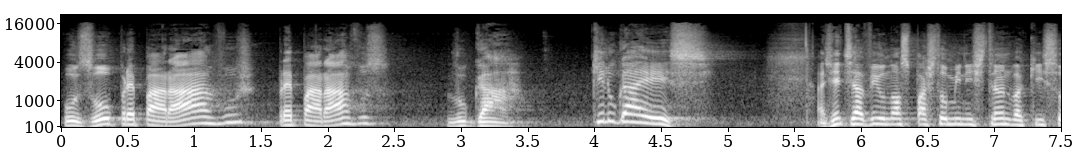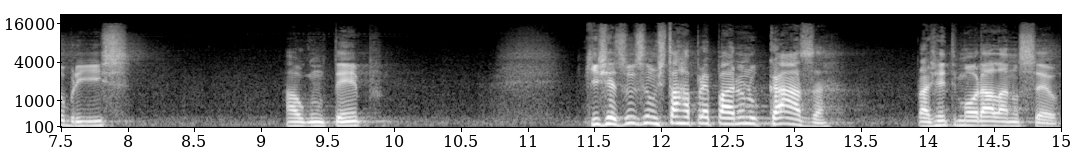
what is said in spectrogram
pois vou preparar-vos, preparar-vos lugar. Que lugar é esse? A gente já viu o nosso pastor ministrando aqui sobre isso há algum tempo. Que Jesus não estava preparando casa para a gente morar lá no céu.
